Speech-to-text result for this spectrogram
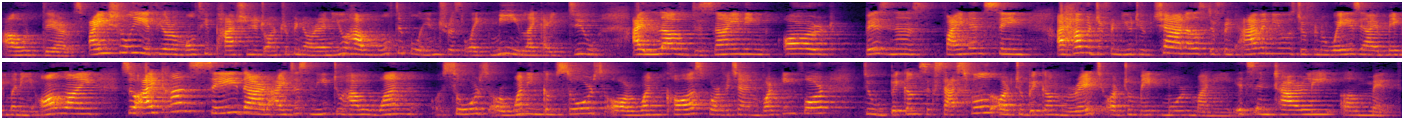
out there, especially if you're a multi-passionate entrepreneur and you have multiple interests like me, like I do. I love designing art, business, financing. I have a different YouTube channels, different avenues, different ways I make money online. So I can't say that I just need to have one source or one income source or one cause for which I'm working for to become successful or to become rich or to make more money. It's entirely a myth.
